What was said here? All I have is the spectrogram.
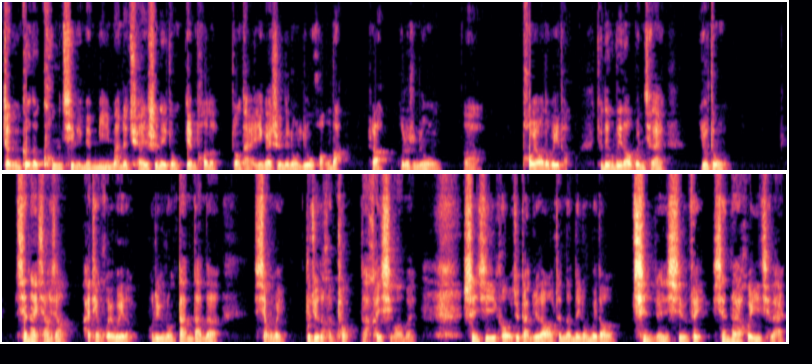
整个的空气里面弥漫着全是那种鞭炮的状态，应该是那种硫磺吧，是吧？或者是那种啊炮药的味道，就那个味道闻起来有种，现在想想还挺回味的，或者有种淡淡的香味，不觉得很冲，但很喜欢闻。深吸一口，就感觉到真的那种味道沁人心肺。现在回忆起来，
